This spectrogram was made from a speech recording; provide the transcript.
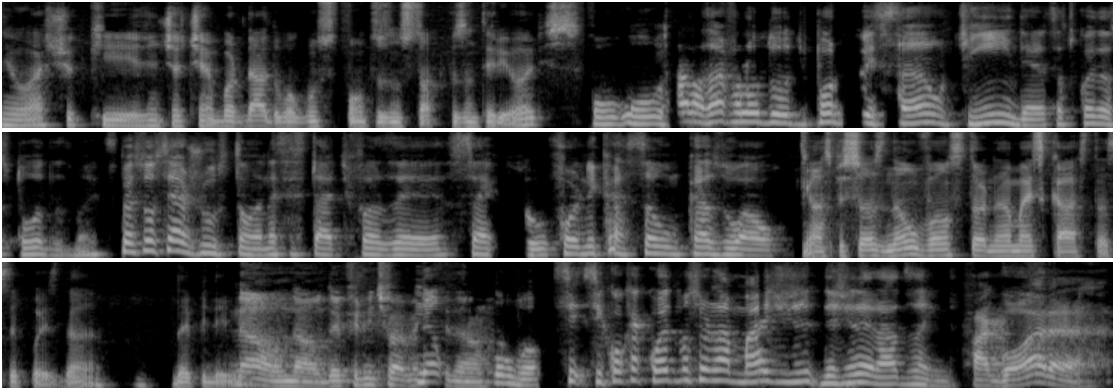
Eu acho que a gente já tinha abordado alguns pontos nos tópicos anteriores. O, o Salazar falou do, de prostituição, Tinder, essas coisas todas, mas as pessoas se ajustam à necessidade de fazer sexo, fornicação casual. As pessoas não vão se tornar mais castas depois da, da epidemia. Não, não, definitivamente não. Não, não vão. Se, se, qualquer coisa, vão se tornar mais degenerados ainda. Agora,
